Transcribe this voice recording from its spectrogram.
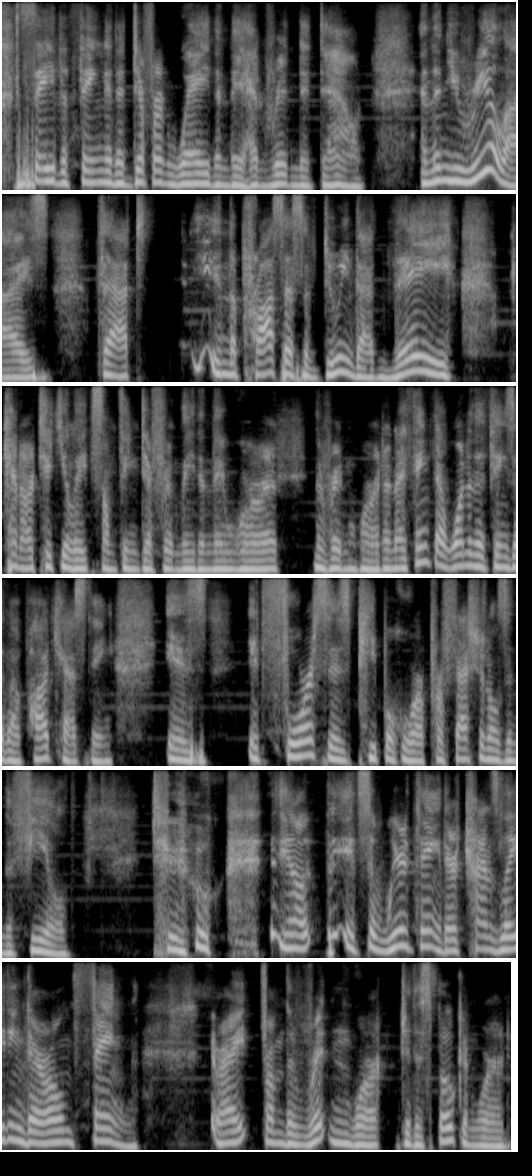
say the thing in a different way than they had written it down. And then you realize that in the process of doing that, they can articulate something differently than they were in the written word. And I think that one of the things about podcasting is it forces people who are professionals in the field to, you know, it's a weird thing. They're translating their own thing, right, from the written work to the spoken word.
